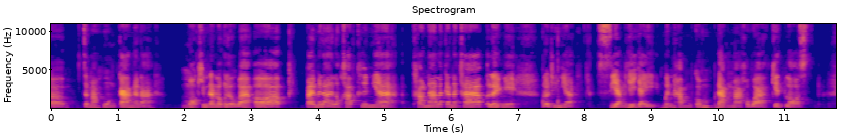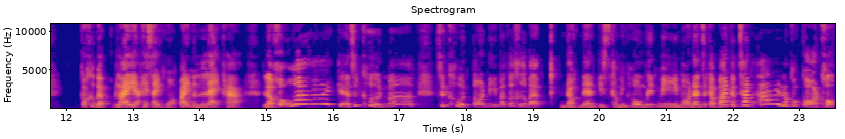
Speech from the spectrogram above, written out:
เอ่อจะมาห่วงก้างอะนะหมอคิมดันเราก็เลยบอกว่าอ๋อไปไม่ได้หรอกครับคืนเนี้ย คราวหน้าแล้วกันนะครับอะไรอย่างงี้ แล้วทีเนี้ยเสียงใหญ่ ๆ เหมือนหำก็ดังมาค่ะว่า get lost ก็คือแบบไล่อะให้ใส่หัวไปนั่นแหละค่ะ แล้วเขาว้ายแกฉันเขินมาก ฉันเขินตอนนี้มากก็คือแบบ Dog Dan is coming home with me หมอดันจะกลับบ้านกับฉันอ้ายแล้วก็กอดคอ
